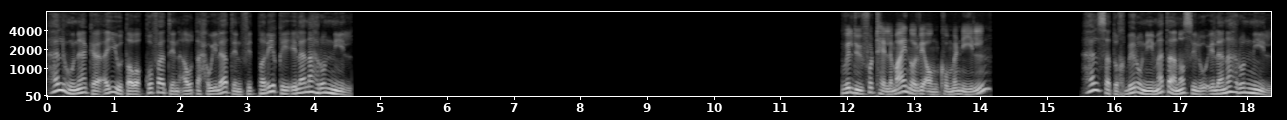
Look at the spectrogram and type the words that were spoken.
هل هناك أي توقفات أو تحويلات في الطريق إلى نهر النيل؟ Vil du fortelle meg når vi ankommer Nilen? هل ستخبرني متى نصل إلى نهر النيل؟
